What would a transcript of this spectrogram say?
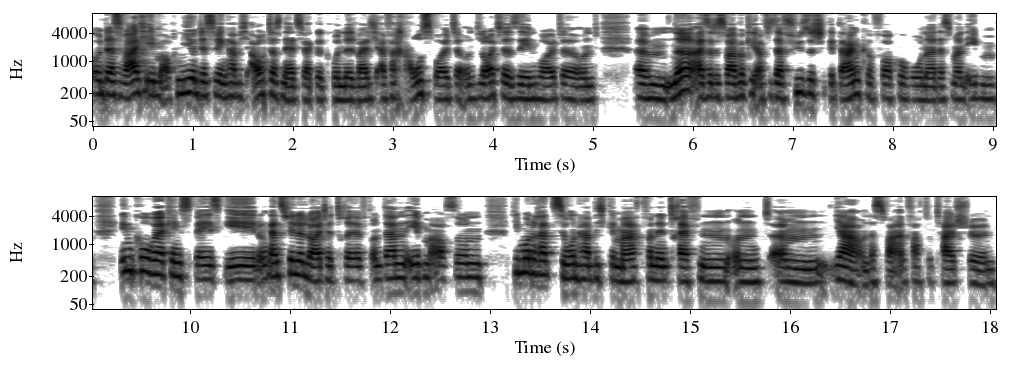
und das war ich eben auch nie und deswegen habe ich auch das Netzwerk gegründet, weil ich einfach raus wollte und Leute sehen wollte und ähm, ne, also das war wirklich auch dieser physische Gedanke vor Corona, dass man eben in Coworking Space geht und ganz viele Leute trifft und dann eben auch so ein, die Moderation habe ich gemacht von den Treffen und ähm, ja, und das war einfach total schön.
